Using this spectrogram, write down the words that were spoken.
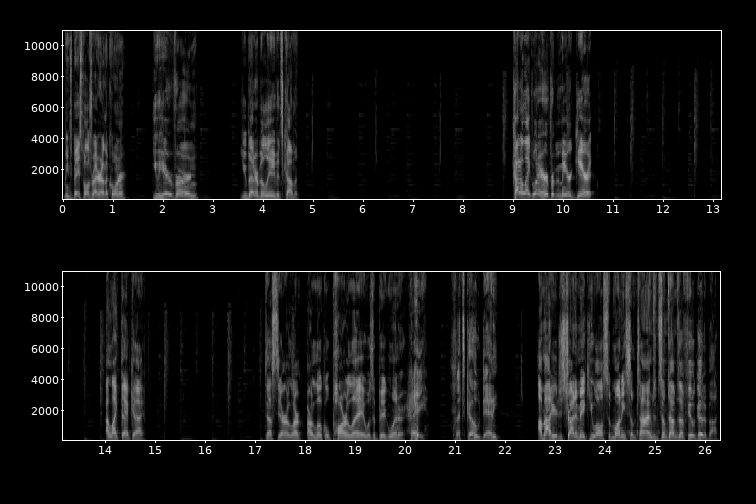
Means baseball's right around the corner. You hear Vern, you better believe it's coming. Kind of liked what I heard from Amir Garrett. I like that guy. Dusty, our, our local parlay was a big winner. Hey, let's go, Daddy. I'm out here just trying to make you all some money sometimes, and sometimes I feel good about it.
